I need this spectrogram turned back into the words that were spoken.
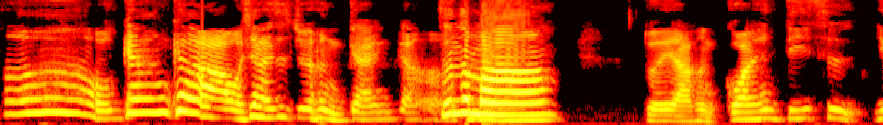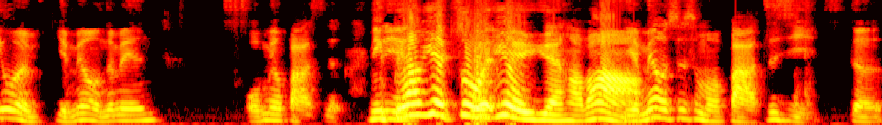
啊，好尴尬！我现在还是觉得很尴尬。真的吗？嗯、对呀、啊，很乖。第一次，因为也没有那边，我没有把自，你不要越坐越远，好不好？也没有是什么把自己的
